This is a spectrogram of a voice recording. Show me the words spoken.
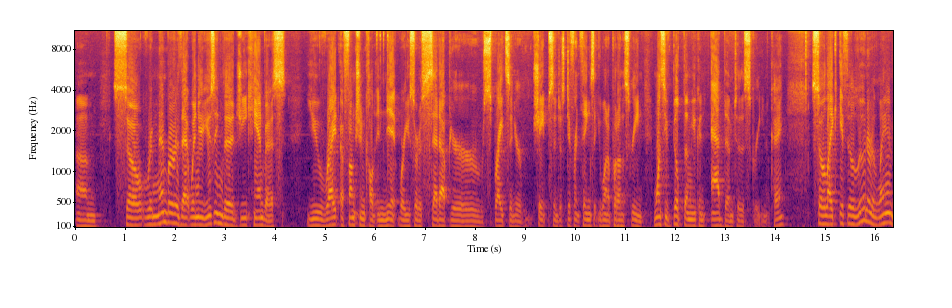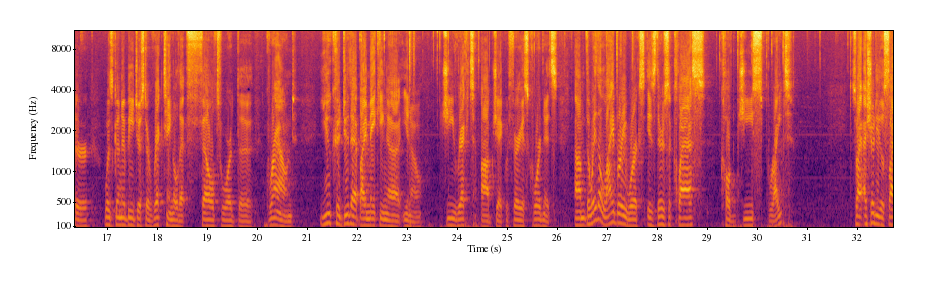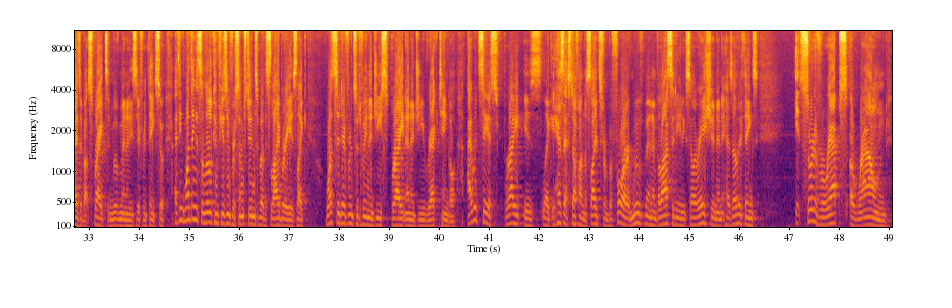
Um, so remember that when you're using the G canvas, you write a function called init where you sort of set up your sprites and your shapes and just different things that you want to put on the screen. Once you've built them, you can add them to the screen, okay? So like if the lunar lander was going to be just a rectangle that fell toward the ground, you could do that by making a, you know, grect object with various coordinates. Um, the way the library works is there's a class called gsprite. So I, I showed you those slides about sprites and movement and these different things. So I think one thing that's a little confusing for some students about this library is like, what's the difference between a G sprite and a G rectangle? I would say a sprite is like, it has that stuff on the slides from before, movement and velocity and acceleration, and it has other things. it sort of wraps around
